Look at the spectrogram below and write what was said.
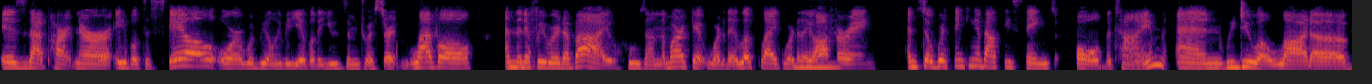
Is that partner able to scale or would we only be able to use them to a certain level? And then if we were to buy, who's on the market? What do they look like? What are they mm-hmm. offering? And so we're thinking about these things all the time. And we do a lot of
